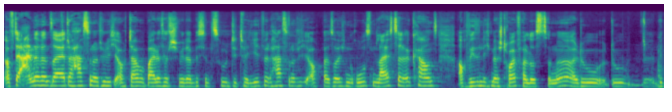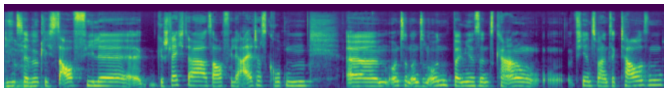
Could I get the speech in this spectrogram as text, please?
auf der anderen Seite hast du natürlich auch da, wobei das jetzt schon wieder ein bisschen zu detailliert wird, hast du natürlich auch bei solchen großen Lifestyle-Accounts auch wesentlich mehr Streuverluste. Ne? Weil du, du bedienst ja Absolut. wirklich sau viele Geschlechter, sau viele Altersgruppen ähm, und und und und und. Bei mir sind es, keine Ahnung, 24.000.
